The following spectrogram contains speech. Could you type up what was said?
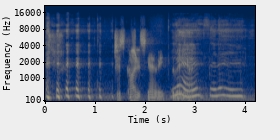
which is kind of scary. but there you go. Yes, it is.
